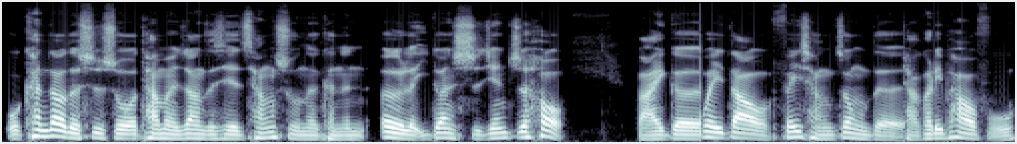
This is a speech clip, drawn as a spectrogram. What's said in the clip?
我看到的是说，他们让这些仓鼠呢，可能饿了一段时间之后，把一个味道非常重的巧克力泡芙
